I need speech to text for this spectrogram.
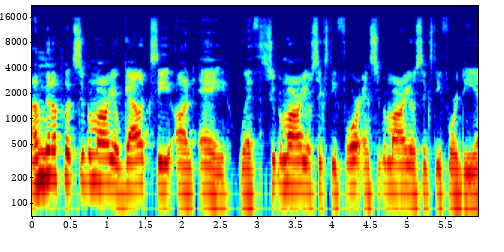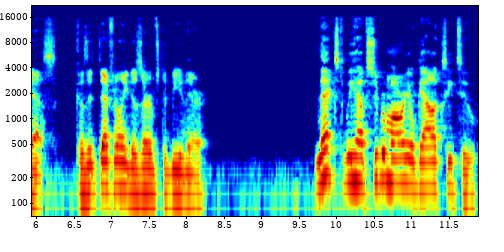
I'm gonna put Super Mario Galaxy on A with Super Mario 64 and Super Mario 64 DS, because it definitely deserves to be there. Next, we have Super Mario Galaxy 2.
